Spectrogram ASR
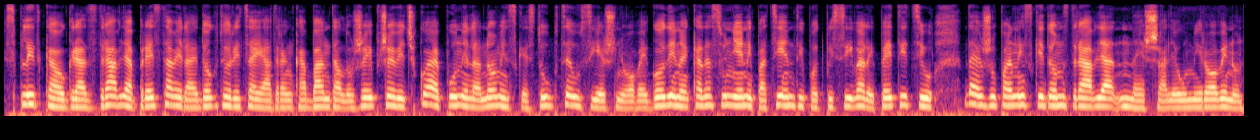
Split kao grad zdravlja predstavila je doktorica Jadranka Bandalo-Žepčević koja je punila novinske stupce u sješnju ove godine kada su njeni pacijenti potpisivali peticiju da je Županijski dom zdravlja ne šalje u mirovinu.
